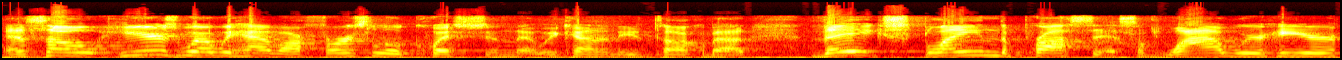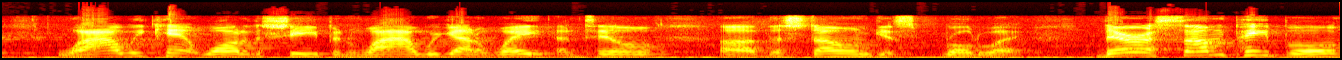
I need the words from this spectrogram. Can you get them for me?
And so here's where we have our first little question that we kind of need to talk about. They explain the process of why we're here, why we can't water the sheep, and why we got to wait until uh, the stone gets rolled away. There are some people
